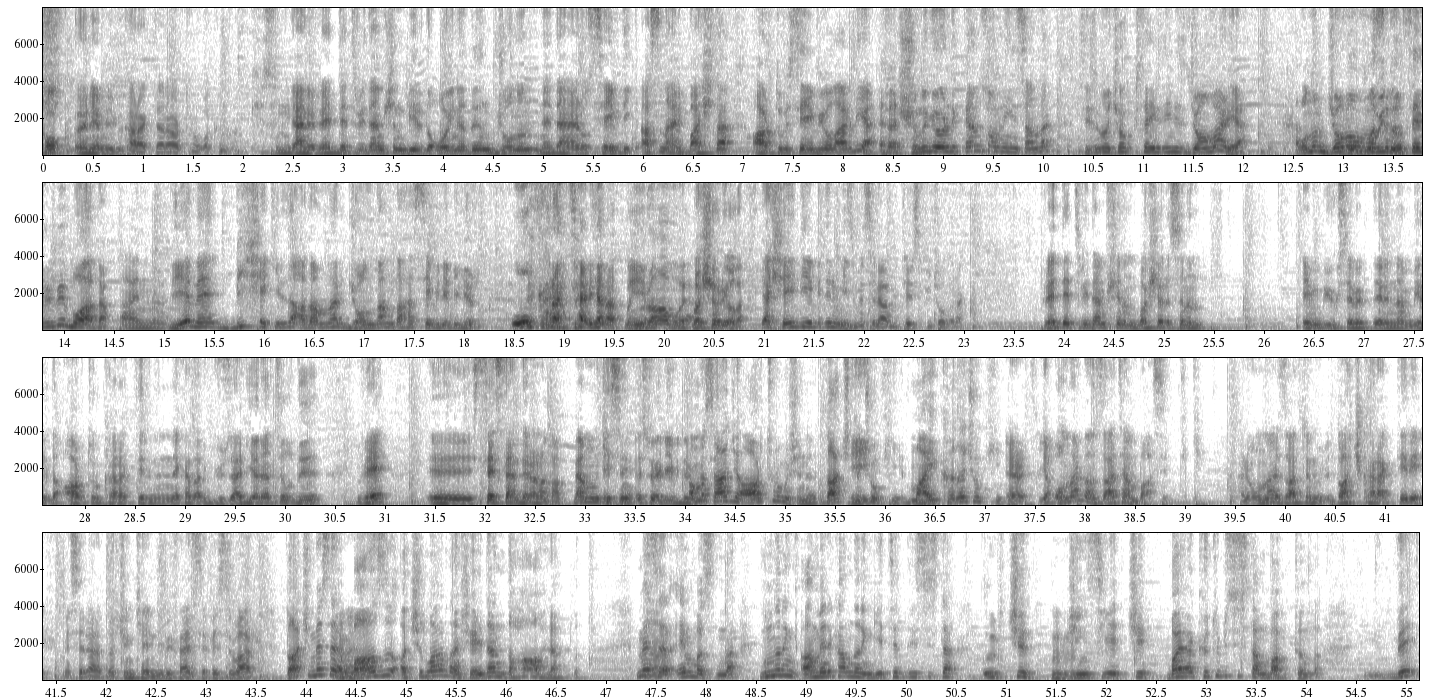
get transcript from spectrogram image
Çok önemli bir karakter Arthur o bakımdan. Kesinlikle. Yani Red Dead Redemption 1'de oynadığın John'un neden yani o sevdik aslında hani başta Arthur'u sevmiyorlardı ya. Evet. Şunu gördükten sonra insanlar sizin o çok sevdiğiniz John var ya. Onun John Bu olmasının buydu. sebebi bu adam. Aynen. Diye ve bir şekilde adamlar John'dan daha sevilebilir bir karakter yaratmayı Bravo ya. başarıyorlar. Ya şey diyebilir miyiz mesela bir tespit olarak? Red Dead Redemption'ın başarısının en büyük sebeplerinden biri de Arthur karakterinin ne kadar güzel yaratıldığı ve e, seslendiren adam. Ben bunu kesinlikle, Kesinlikle. söyleyebilirim. Ama mesela. sadece Arthur mu şimdi? Dutch da Değil. çok iyi. Micah da çok iyi. Evet. Ya onlardan zaten bahsettik. Hani onlar zaten öyle. Dutch karakteri mesela Dutch'ın kendi bir felsefesi var. Dutch mesela mi? bazı açılardan şeyden daha ahlaklı. Mesela en basitinden bunların Amerikanların getirdiği sistem ırkçı, Hı hı. cinsiyetçi, baya kötü bir sistem baktığında. Ve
